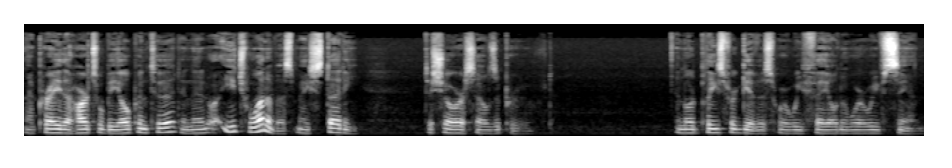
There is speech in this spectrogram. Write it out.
I pray that hearts will be open to it and that each one of us may study to show ourselves approved. And Lord, please forgive us where we failed and where we've sinned.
